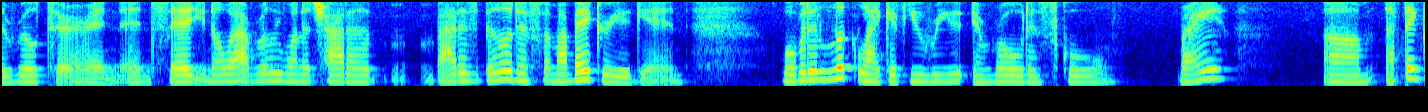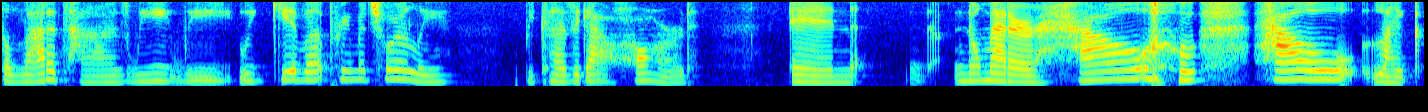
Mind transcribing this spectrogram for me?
the realtor and, and said, you know what, I really want to try to buy this building for my bakery again. What would it look like if you re enrolled in school, right? Um, I think a lot of times we, we, we give up prematurely because it got hard. And no matter how, how, like,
